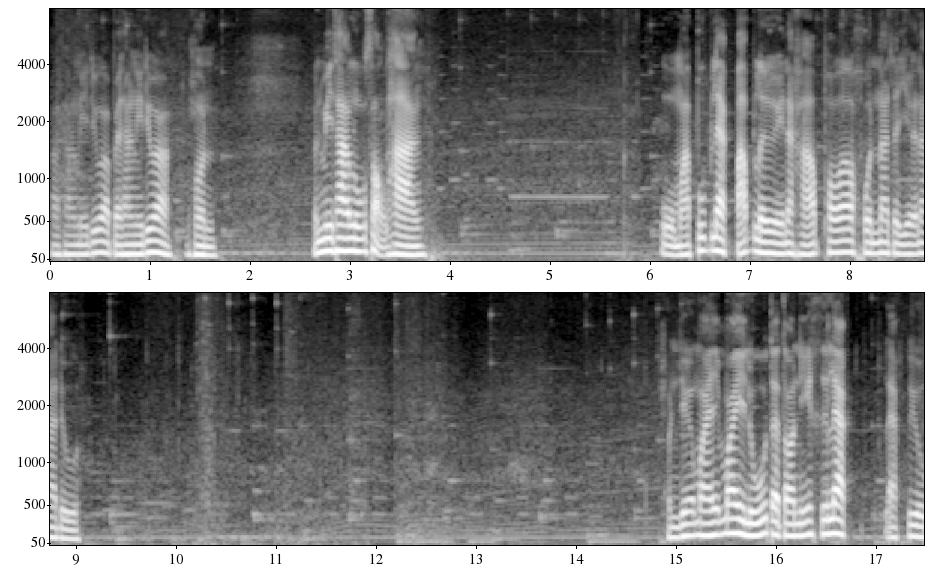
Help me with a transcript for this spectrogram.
มาทางนี้ดีกว่าไปทางนี้ดีกว่าทุกคน มันมีทางลงสองทาง อ้มาปุ๊บแรกปั๊บเลยนะครับ เพราะว่าคนน่าจะเยอะน่าดูคนเยอะไหมไม่รู้แต่ตอนนี้คือแรกแรกวิว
